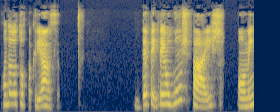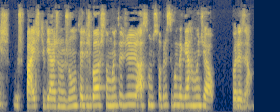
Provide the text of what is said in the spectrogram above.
quando eu dou tour para criança, tem alguns pais, homens, os pais que viajam junto, eles gostam muito de assuntos sobre a Segunda Guerra Mundial, por exemplo,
